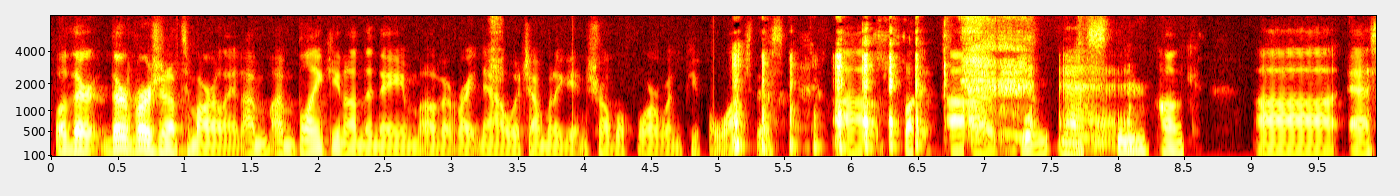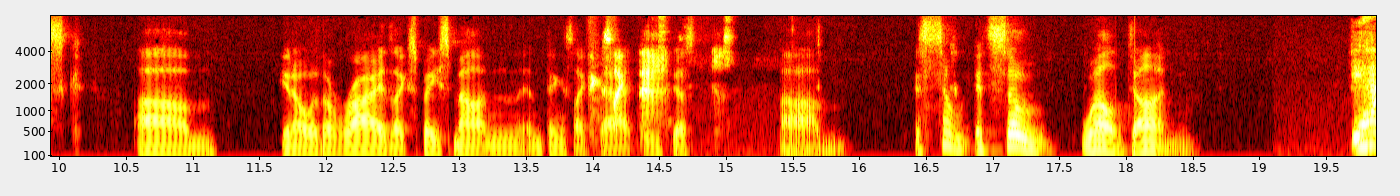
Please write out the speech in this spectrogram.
Well, their their version of Tomorrowland. I'm I'm blanking on the name of it right now, which I'm going to get in trouble for when people watch this. uh, but uh, the, the steampunk uh, esque, um, you know, the rides like Space Mountain and things like that is just um, it's so it's so well done. Yeah,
